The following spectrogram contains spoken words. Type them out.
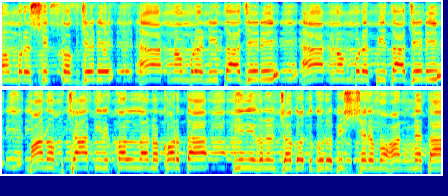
নম্বরে শিক্ষক যিনি, এক নম্বরে নেতা যিনি, এক নম্বরে পিতা যিনি, মানব জাতির কল্যাণকর্তা, তিনি হলেন জগৎগুরু বিশ্বের মহান নেতা।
